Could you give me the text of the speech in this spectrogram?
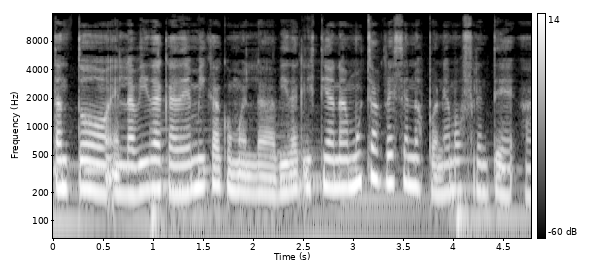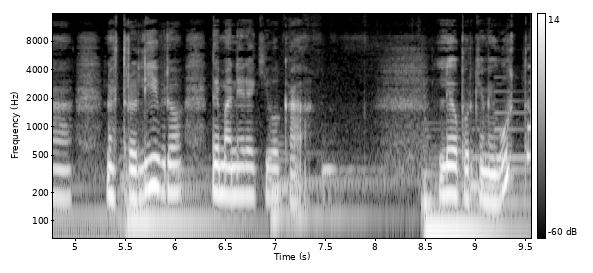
tanto en la vida académica como en la vida cristiana, muchas veces nos ponemos frente a nuestro libro de manera equivocada. ¿Leo porque me gusta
